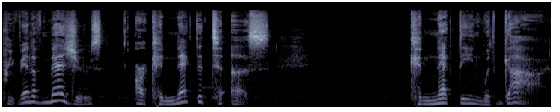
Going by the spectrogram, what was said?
Preventive measures are connected to us connecting with God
